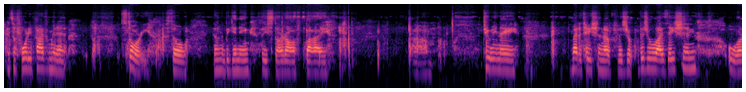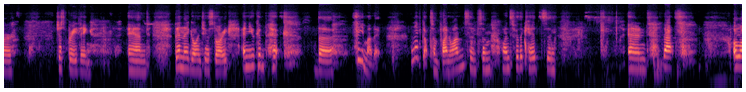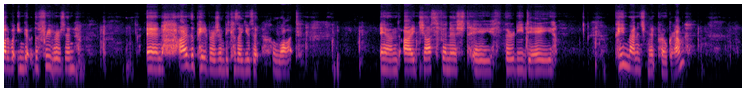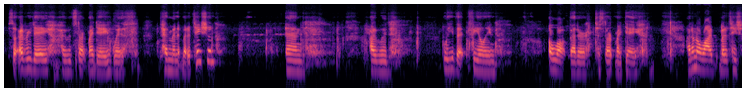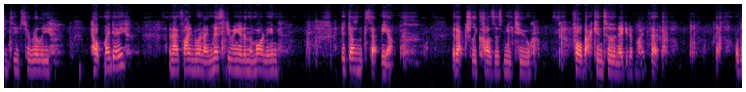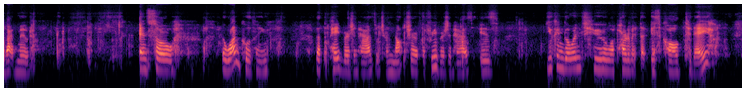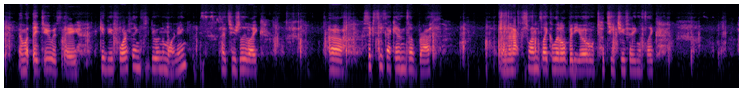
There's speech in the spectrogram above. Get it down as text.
it's a 45 minute story. So in the beginning, they start off by um, doing a meditation of visual, visualization or just breathing. And then they go into a story, and you can pick the theme of it. And they've got some fun ones and some ones for the kids, and and that's a lot of what you can get with the free version. And I have the paid version because I use it a lot. And I just finished a 30 day pain management program. So every day I would start my day with 10 minute meditation and I would leave it feeling a lot better to start my day. I don't know why, but meditation seems to really help my day. And I find when I miss doing it in the morning, it doesn't set me up. It actually causes me to fall back into the negative mindset or the bad mood. And so, the one cool thing that the paid version has, which I'm not sure if the free version has, is you can go into a part of it that is called Today. And what they do is they give you four things to do in the morning. It's usually like uh, 60 seconds of breath. And the next one's like a little video to teach you things like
